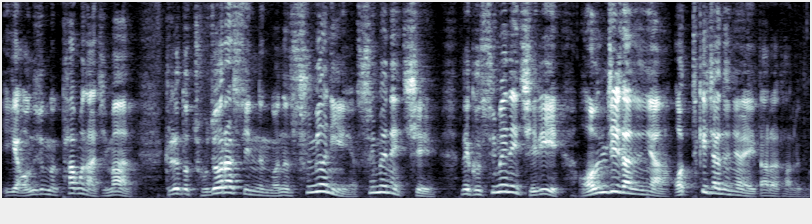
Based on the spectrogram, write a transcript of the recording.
이게 어느 정도 타고나지만 그래도 조절할 수 있는 거는 수면이에요. 수면의 질. 근데 그 수면의 질이 언제 자느냐, 어떻게 자느냐에 따라 다르고.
